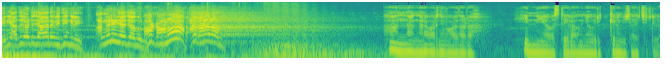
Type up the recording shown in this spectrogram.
ഇനി അത് കണ്ട് ഞാൻ വിധിയെങ്കിൽ അങ്ങനെ ഞാൻ ആ കാണോ. ആ കാണാടാ. അന്ന് അങ്ങനെ പറഞ്ഞു പോയതാടാ. ഇന്ന് ഈ അവസ്ഥയിലാണെന്ന് ഞാൻ ഒരിക്കലും വിചാരിച്ചിട്ടില്ല.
